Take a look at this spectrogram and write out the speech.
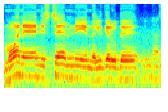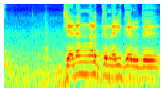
മോനെ നിശ്ചയം നീ നൽകരുത്. ജനങ്ങൾക്ക് നൽകരുത്.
